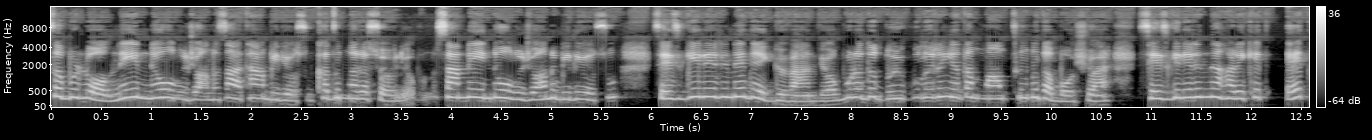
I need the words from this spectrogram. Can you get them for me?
Sabırlı ol. Neyin ne olacağını zaten biliyorsun. Kadınlara söylüyor bunu. Sen neyin ne olacağını biliyorsun. Sezgilerine de güven diyor. Burada duyguların ya da mantığını da boş ver. Sezgilerinle hareket et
